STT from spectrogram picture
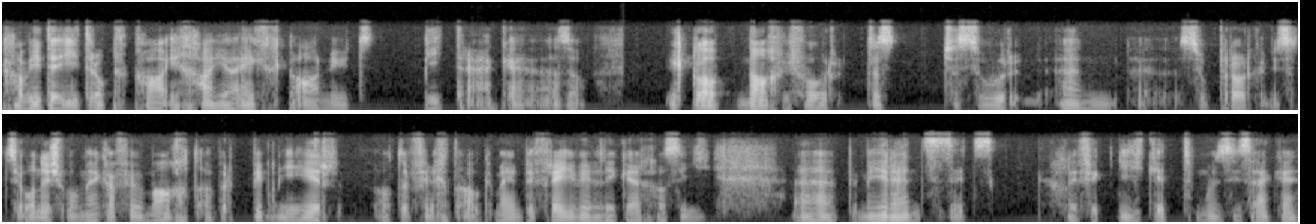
Ich habe wieder den Eindruck gehabt, ich kann ja eigentlich gar nichts beitragen. Also ich glaube nach wie vor, dass Jassur eine äh, super Organisation ist, die mega viel macht, aber bei mir oder vielleicht allgemein bei Freiwilligen kann sein, äh, bei mir haben sie es jetzt ein bisschen vergeigt, muss ich sagen.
